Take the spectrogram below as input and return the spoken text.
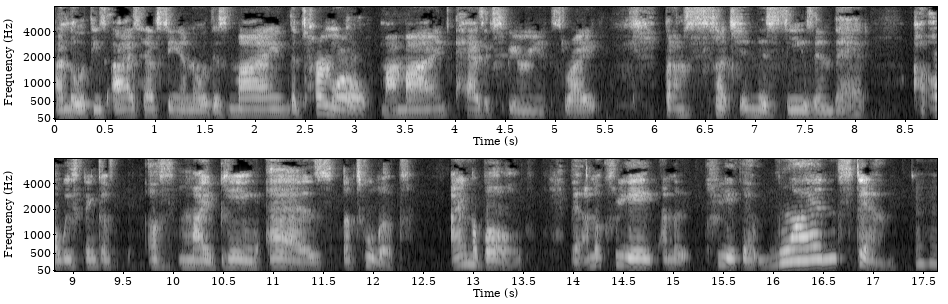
I know what these eyes have seen. I know what this mind, the turmoil my mind has experienced, right? But I'm such in this season that I always think of, of my being as a tulip. I am a bulb that I'm gonna create. I'm gonna create that one stem. Mm-hmm.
